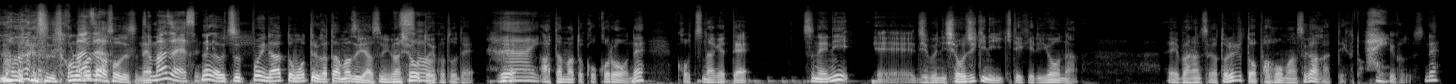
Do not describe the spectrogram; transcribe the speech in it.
まずは休んで。この方はそうですね。まずは休んで。なんか鬱っぽいなと思ってる方はまず休みましょうということで。で、はい頭と心をね、こうつなげて、常に、えー自分に正直に生きていけるような、えーバランスが取れるとパフォーマンスが上がっていくとはいいうことですね。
